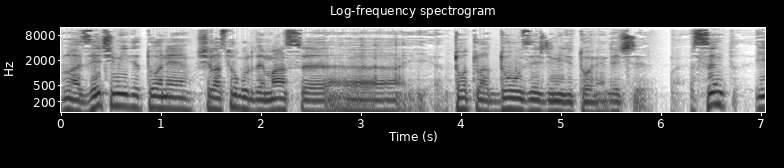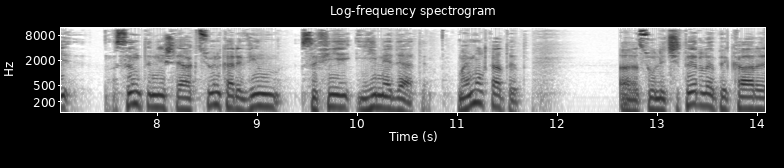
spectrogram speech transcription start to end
la 10.000 de tone și la struguri de masă uh, tot la 20.000 de tone. Deci sunt, e, sunt niște acțiuni care vin să fie imediate. Mai mult ca atât, uh, solicitările pe care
